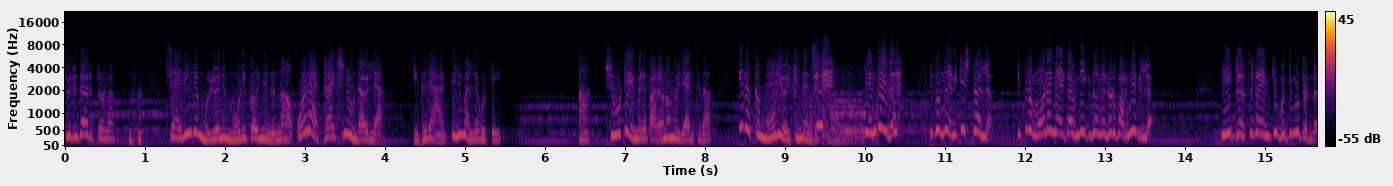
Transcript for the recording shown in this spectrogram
ചുരിദാർ ഇട്ടോളാം. ശരീരം മുഴുവനും മൂടിപ്പൊതിഞ്ഞു നിന്ന ഒരു അട്രാക്ഷനും ഉണ്ടാവില്ല. ഇതൊരു ആഡ് ഫിലിം അല്ല കുട്ടി. ആ ഷൂട്ട് ചെയ്യുമ്പോഴേ പറയണമെന്ന് വിചാരിച്ചതാ. ഇതൊക്കെ മൂടി വെക്കുന്നുണ്ട് എന്താ ഇത്? ഇതൊന്നും എനിക്കിഷ്ടമല്ല. ഇത്ര മോഡേൺ ആയിട്ട് അഭിനയിക്കണമെന്ന് എന്നോട് പറഞ്ഞിട്ടില്ല. ഈ ഡ്രസ്സിടാൻ എനിക്ക് ബുദ്ധിമുട്ടുണ്ട്.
